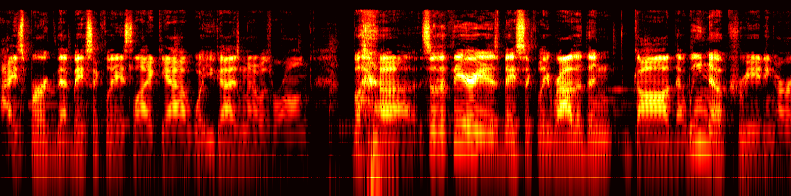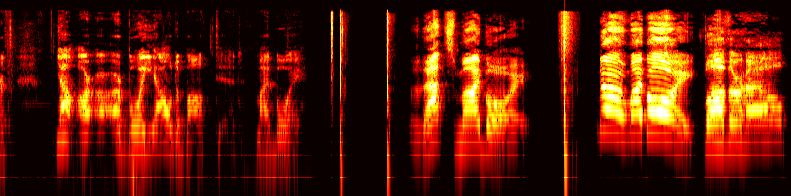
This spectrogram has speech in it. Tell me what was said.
iceberg that basically is like, yeah, what you guys know is wrong. But uh, so the theory is basically rather than God that we know creating Earth, yeah, our, our boy Yaldabaoth did. My boy. That's my boy. No, my boy. Father, help.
